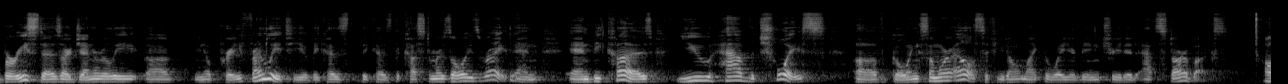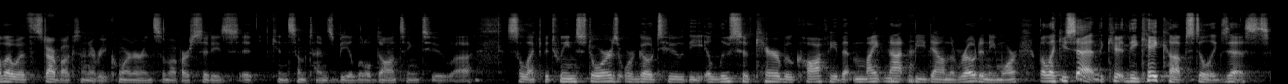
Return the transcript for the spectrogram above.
baristas are generally uh, you know, pretty friendly to you because, because the customer is always right. And, and because you have the choice of going somewhere else if you don't like the way you're being treated at Starbucks. Although with Starbucks on every corner in some of our cities, it can sometimes be a little daunting to uh, select between stores or go to the elusive Caribou coffee that might not be down the road anymore. But like you said, the, K- the K cup still exists.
